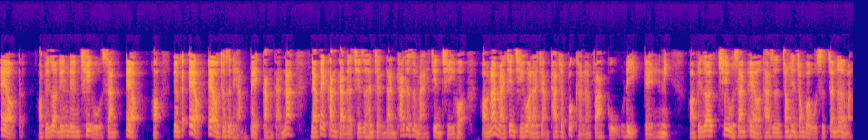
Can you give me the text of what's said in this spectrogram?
L 的啊，比如说零零七五三 L，好，有个 L，L 就是两倍杠杆。那两倍杠杆呢，其实很简单，它就是买进期货。哦，那买进期货来讲，它就不可能发股利给你啊。比如说七五三 L，它是中信中国五十正二嘛，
